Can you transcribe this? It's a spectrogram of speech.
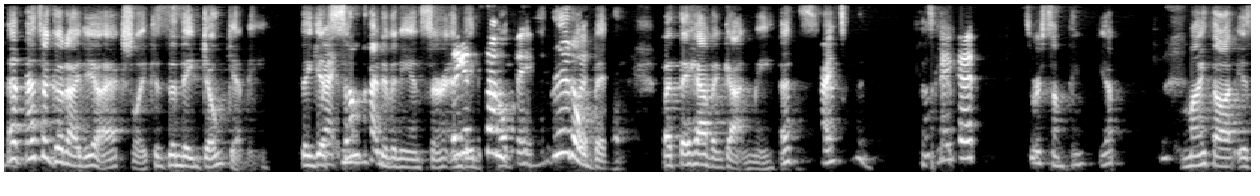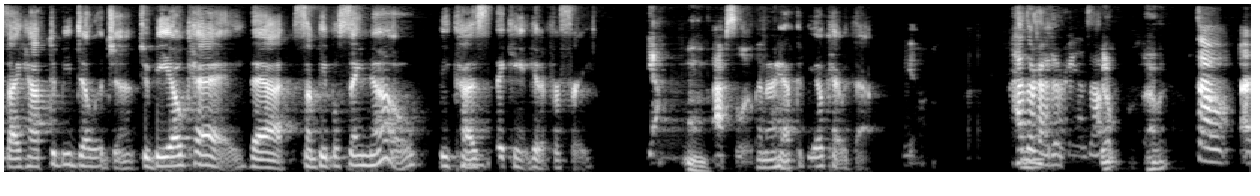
That, that's a good idea, actually, because then they don't get me. They get right. some kind of an answer and they, get they something. a little bit but they haven't gotten me. That's right. that's good. That's okay, good. good. It's worth something. Yep. My thought is I have to be diligent to be okay that some people say no because mm-hmm. they can't get it for free. Yeah, mm-hmm. absolutely. And I have to be okay with that. Yeah. Heather had her hands up. Yep. Heather. So, uh,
